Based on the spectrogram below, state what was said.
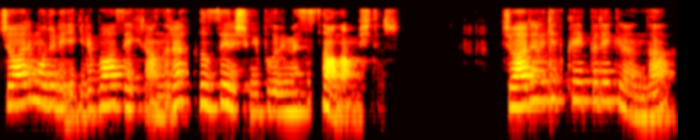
cari modülü ilgili bazı ekranlara hızlı erişim yapılabilmesi sağlanmıştır. Cari hareket kayıtları ekranında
